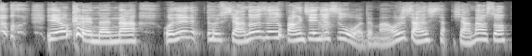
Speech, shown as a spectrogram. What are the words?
也有可能呐，我在想到这个房间就是我的嘛，我就想想想到说，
